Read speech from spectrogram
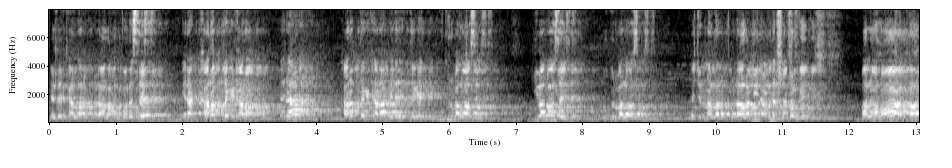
এদেরকে আল্লাহ রাবুল্লাহ আলমিন বলেছে, এরা খারাপ থেকে খারাপ। এরা খারাপ থেকে খারাপ, এদের থেকে কুকুর ভালো আছে। কি ভালো আছে? কুকুর ভালো আছে। এই জন্য আল্লাহ রাবুল্লাহ আলমিন আমাদের সকলকে ভালো হওয়ার তাও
